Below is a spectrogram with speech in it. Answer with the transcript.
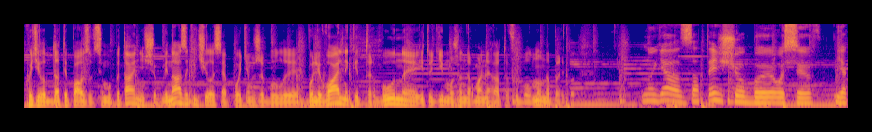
хотіли б дати паузу в цьому питанні, щоб війна закінчилася, а потім вже були болівальники, трибуни, і тоді можна нормально грати в футбол? Ну, наприклад. Ну я за те, щоб ось е, як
